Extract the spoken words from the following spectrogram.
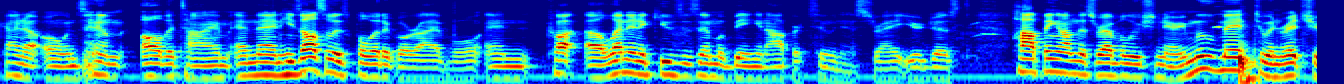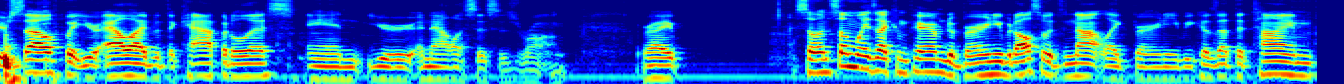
kind of owns him all the time. And then he's also his political rival. And uh, Lenin accuses him of being an opportunist, right? You're just hopping on this revolutionary movement to enrich yourself, but you're allied with the capitalists, and your analysis is wrong, right? So in some ways I compare him to Bernie, but also it's not like Bernie because at the time,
